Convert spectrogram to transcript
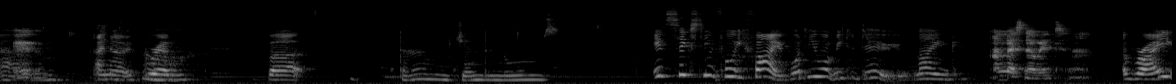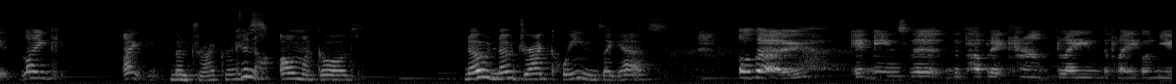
Um, I know, grim, but Damn gender norms. it's 1645. What do you want me to do? Like, Unless no internet. right? Like, I No drag race. can. Oh my god. No, no drag queens. I guess. Although it means that the public can't blame the plague on you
